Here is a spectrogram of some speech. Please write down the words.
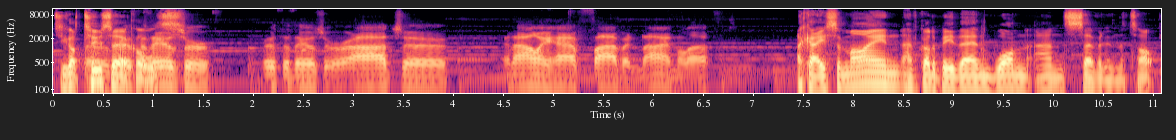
So you got Uh, two Both of circles. those are both of those are odds, uh, and I only have five and nine left. Okay, so mine have got to be then one and seven in the top,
